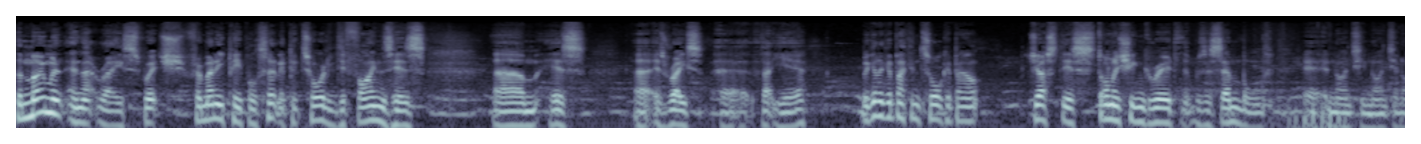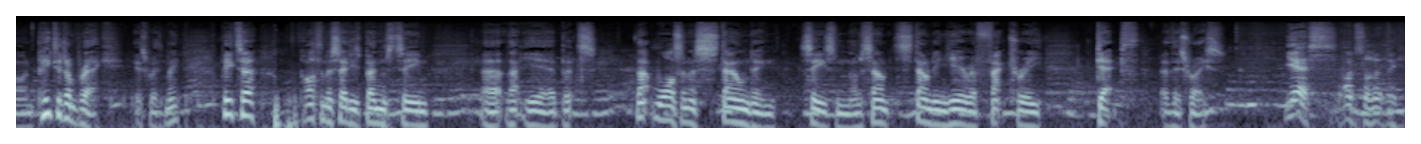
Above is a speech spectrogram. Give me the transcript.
the moment in that race, which for many people certainly pictorially defines his um, his uh, his race uh, that year, we're going to go back and talk about just the astonishing grid that was assembled uh, in 1999. Peter Dumbreck is with me. Peter, part of the Mercedes Benz team uh, that year, but that was an astounding season, an astounding year of factory depth at this race. Yes, absolutely.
